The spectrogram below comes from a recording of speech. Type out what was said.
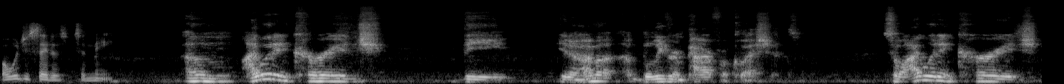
What would you say to, to me? Um, I would encourage the, you know, I'm a, a believer in powerful questions. So I would encourage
